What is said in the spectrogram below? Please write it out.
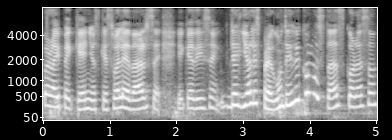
pero hay pequeños que suele darse y que dicen, yo les pregunto, "¿Y ¿cómo estás, corazón?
